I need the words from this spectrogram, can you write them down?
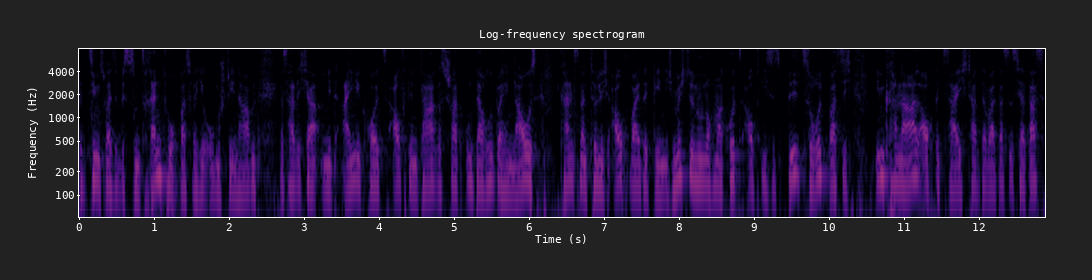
beziehungsweise bis zum Trendhoch, was wir hier oben stehen haben. Das hatte ich ja mit eingekreuzt auf dem Tageschart und darüber hinaus kann es natürlich auch weitergehen. Ich möchte nur noch mal kurz auf dieses Bild zurück, was ich im Kanal auch gezeigt hatte, weil das ist ja das,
